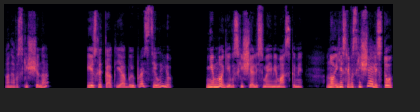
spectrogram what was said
Она восхищена? Если так, я бы простил ее. Немногие восхищались моими масками, но если восхищались, то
